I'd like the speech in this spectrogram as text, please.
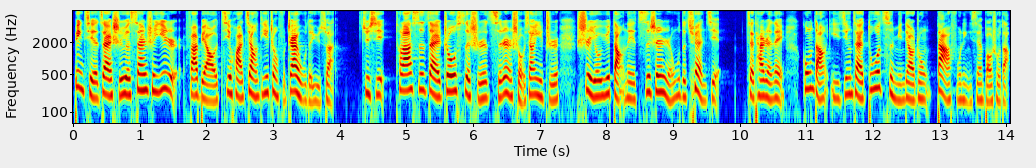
并且在十月三十一日发表计划降低政府债务的预算。据悉，特拉斯在周四时辞任首相一职是由于党内资深人物的劝诫。在他任内，工党已经在多次民调中大幅领先保守党。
